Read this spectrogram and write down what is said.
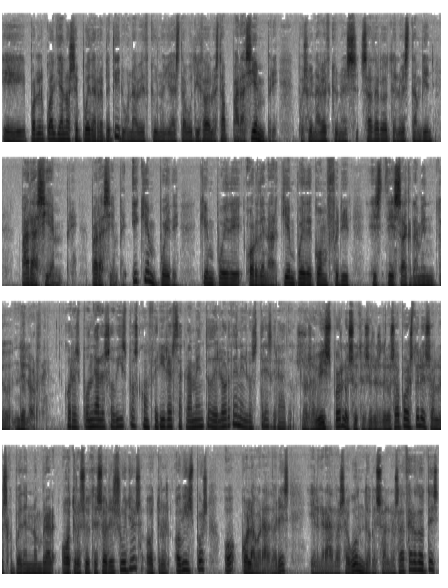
eh, por el cual ya no se puede repetir. Una vez que uno ya está bautizado, lo está para siempre. Pues una vez que uno es sacerdote, lo es también para siempre para siempre. ¿Y quién puede? ¿Quién puede ordenar? ¿Quién puede conferir este sacramento del orden? Corresponde a los obispos conferir el sacramento del orden en los tres grados. Los obispos, los sucesores de los apóstoles, son los que pueden nombrar otros sucesores suyos, otros obispos o colaboradores. El grado segundo, que son los sacerdotes,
